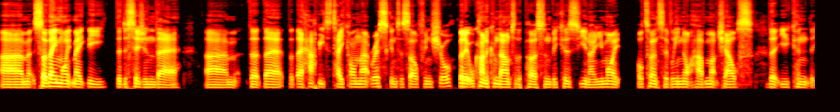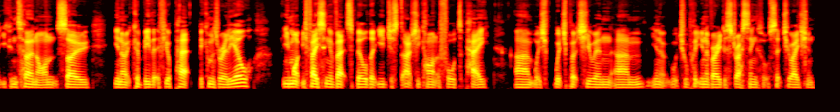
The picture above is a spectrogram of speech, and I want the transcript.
Um, so they might make the the decision there um, that they're that they're happy to take on that risk and to self insure. But it will kind of come down to the person because you know you might alternatively not have much else that you can that you can turn on. So you know it could be that if your pet becomes really ill, you might be facing a vet's bill that you just actually can't afford to pay um, which which puts you in um, you know which will put you in a very distressing sort of situation.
